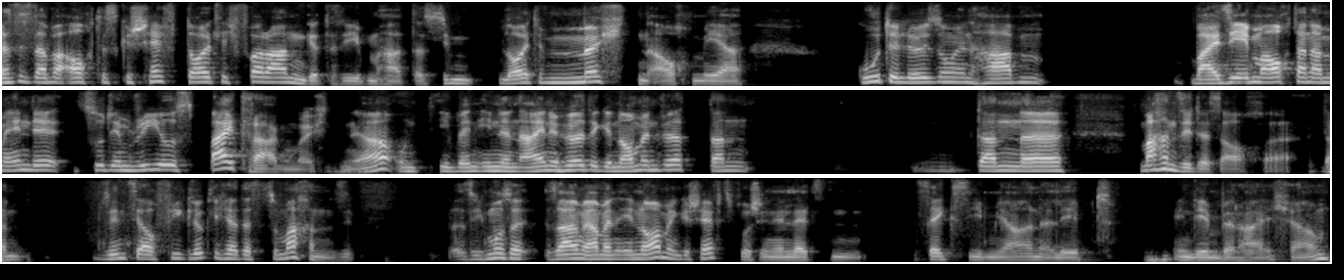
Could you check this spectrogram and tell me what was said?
dass es aber auch das Geschäft deutlich vorangetrieben hat, dass die Leute möchten auch mehr gute Lösungen haben, weil sie eben auch dann am Ende zu dem Reuse beitragen möchten. Ja? Und wenn ihnen eine Hürde genommen wird, dann, dann äh, machen sie das auch. Äh, dann sind sie auch viel glücklicher, das zu machen. Sie, also ich muss sagen, wir haben einen enormen Geschäftspush in den letzten sechs, sieben Jahren erlebt in dem Bereich. Ja.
